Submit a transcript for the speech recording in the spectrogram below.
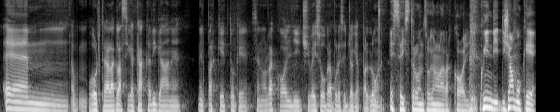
E, um, oltre alla classica cacca di cane nel parchetto che se non raccogli ci vai sopra pure se giochi a pallone. E sei stronzo che non la raccogli. Quindi diciamo che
